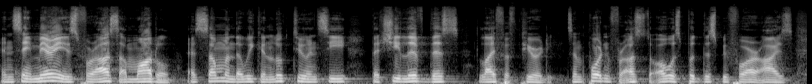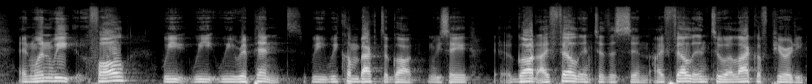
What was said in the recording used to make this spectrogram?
And St. Mary is for us a model, as someone that we can look to and see that she lived this life of purity. It's important for us to always put this before our eyes. And when we fall, we, we, we repent. We, we come back to God. We say, God, I fell into this sin. I fell into a lack of purity.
